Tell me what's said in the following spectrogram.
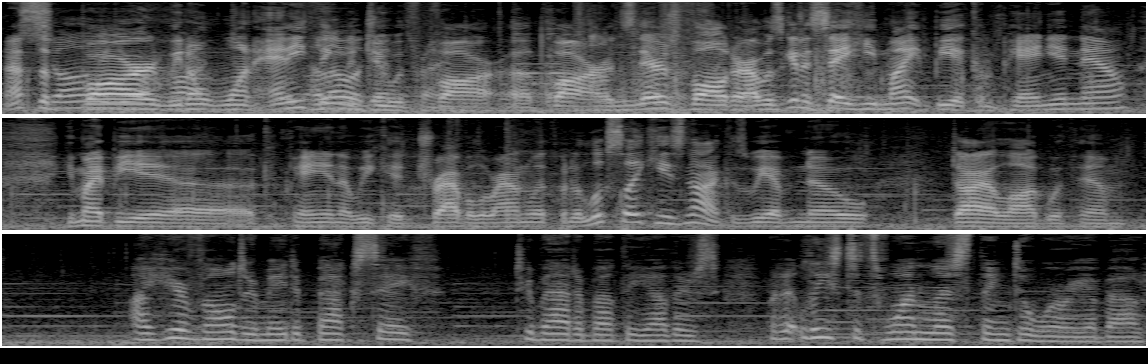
That's the Song in bard. We don't want anything Hello to do again, with friend. bar, uh, bards. There's Valder. I was going to say he might be a companion now. He might be a companion that we could travel around with, but it looks like he's not because we have no dialogue with him. I hear Valder made it back safe. Too bad about the others, but at least it's one less thing to worry about.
